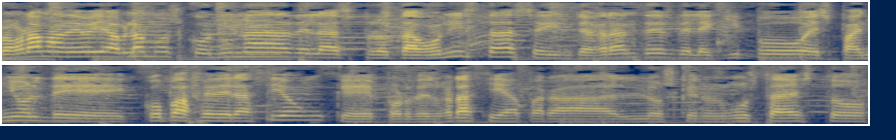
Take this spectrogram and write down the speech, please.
Programa de hoy hablamos con una de las protagonistas e integrantes del equipo español de Copa Federación, que por desgracia para los que nos gusta esto,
